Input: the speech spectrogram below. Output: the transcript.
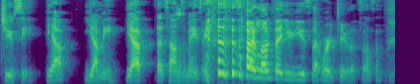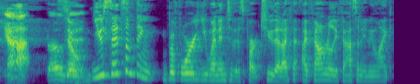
juicy. Yep. Yummy. Yep. That sounds amazing. I love that you use that word too. That's awesome. Yeah. So, so you said something before you went into this part too that I, I found really fascinating. Like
